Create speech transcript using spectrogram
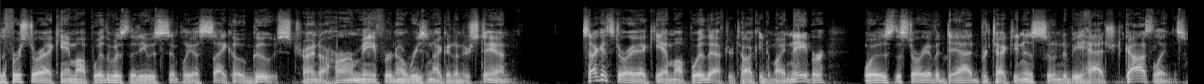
The first story I came up with was that he was simply a psycho goose trying to harm me for no reason I could understand. Second story I came up with after talking to my neighbor was the story of a dad protecting his soon to be hatched goslings.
